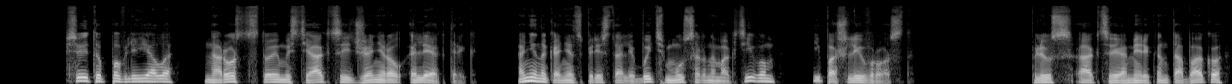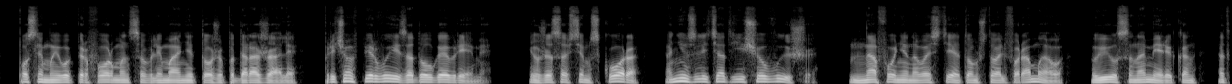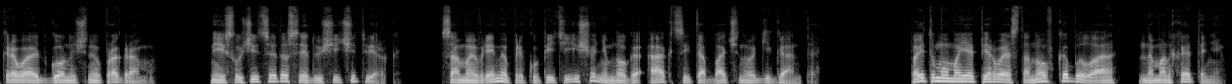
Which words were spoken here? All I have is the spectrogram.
Все это повлияло на рост стоимости акций General Electric. Они, наконец, перестали быть мусорным активом и пошли в рост. Плюс акции American Tobacco после моего перформанса в Лимане тоже подорожали, причем впервые за долгое время. И уже совсем скоро они взлетят еще выше, на фоне новостей о том, что Альфа-Ромео, Уилсон Американ открывают гоночную программу. И случится это в следующий четверг. Самое время прикупить еще немного акций табачного гиганта. Поэтому моя первая остановка была на Манхэттене.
